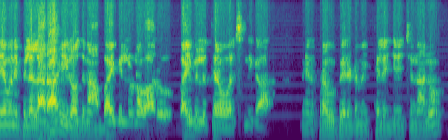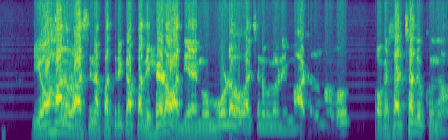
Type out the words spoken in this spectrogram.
దేవుని పిల్లలారా ఈ రోజున బైబిల్ ఉన్నవారు బైబిల్ తెరవలసిందిగా నేను ప్రభు పేరిట మీకు తెలియజేస్తున్నాను యోహాను రాసిన పత్రిక పదిహేడవ అధ్యాయము మూడవ వచనములోని మాటలు మనము ఒకసారి చదువుకుందాం.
